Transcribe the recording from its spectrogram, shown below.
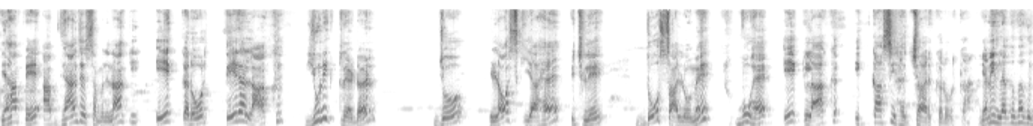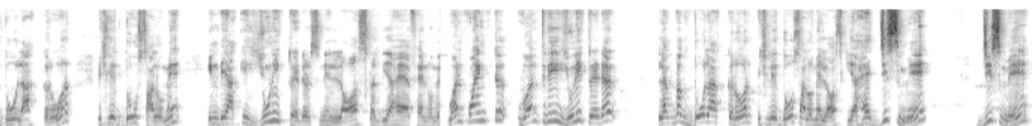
यहाँ पे आप ध्यान से समझना कि एक करोड़ तेरह लाख यूनिक ट्रेडर जो लॉस किया है पिछले दो सालों में, वो है एक लाख इक्यासी हज़ार करोड़ का। यानी लगभग दो लाख करोड़ पिछले दो सालों में इंडिया के यूनिक ट्रेडर्स ने लॉस कर दिया है एफएनओ में। 1.13 यूनिक ट्रेडर लगभग दो लाख करोड़ पिछले दो सालों में लॉस किया है, जिसमें जिसमें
